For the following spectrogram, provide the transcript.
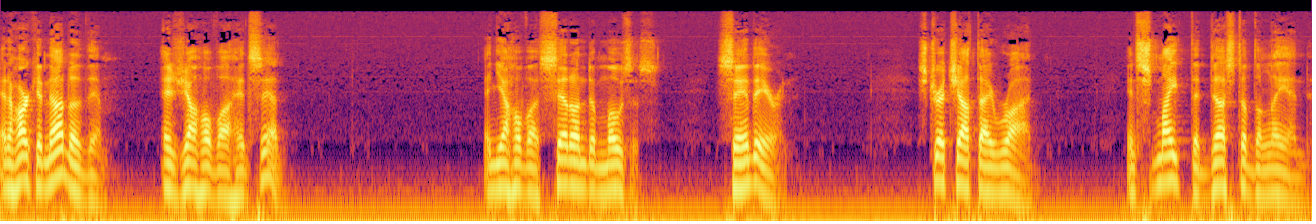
and hearkened not unto them, as Jehovah had said. And Jehovah said unto Moses, unto Aaron, Stretch out thy rod, and smite the dust of the land,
